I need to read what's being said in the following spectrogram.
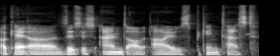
Okay, uh, this is end of our speaking test.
